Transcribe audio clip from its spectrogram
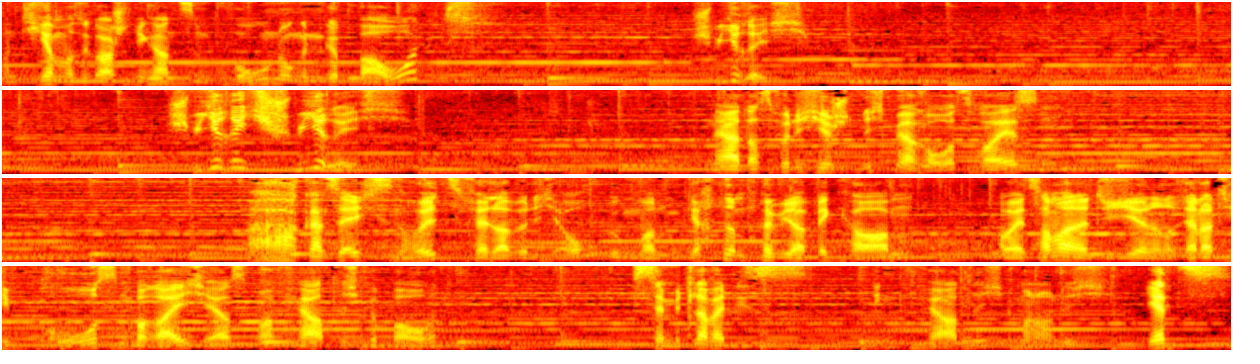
Und hier haben wir sogar schon die ganzen Wohnungen gebaut. Schwierig. Schwierig, schwierig. Naja, das würde ich hier nicht mehr rausreißen. Ah, ganz ehrlich, diesen Holzfäller würde ich auch irgendwann gerne mal wieder weghaben. Aber jetzt haben wir natürlich hier einen relativ großen Bereich erstmal fertig gebaut. Ist denn mittlerweile dieses Ding fertig? Immer noch nicht. Jetzt!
